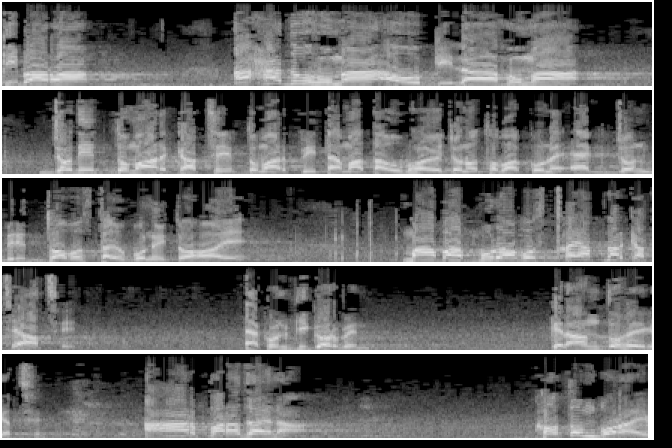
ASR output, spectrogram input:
কিবারা আহাদুহুমা আও কিলাহুমা। যদি তোমার কাছে, তোমার পিতা মাতা উভয়জন অথবা কোনো একজন বৃদ্ধ অবস্থায় উপনীত হয়, মা বাপ বুড়ো অবস্থায় আপনার কাছে আছে। এখন কি করবেন? ক্লান্ত হয়ে গেছে। আর পারা যায় না। খতম পড়ায়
